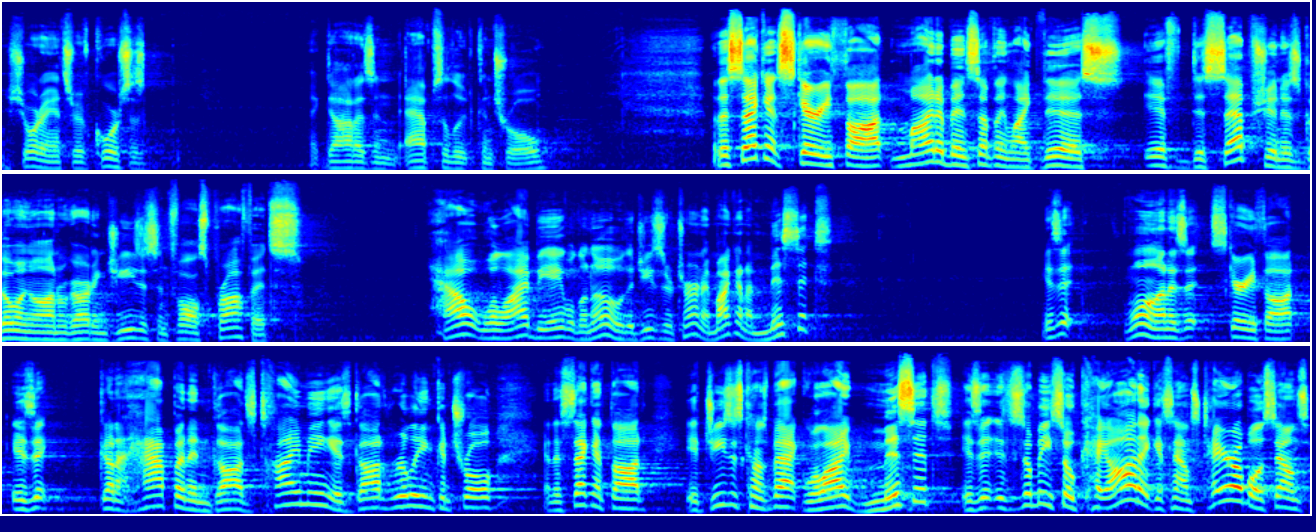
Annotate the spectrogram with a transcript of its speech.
The short answer, of course, is that God is in absolute control. The second scary thought might have been something like this if deception is going on regarding Jesus and false prophets, how will I be able to know that Jesus returned? Am I going to miss it? Is it, one, is it scary thought? Is it going to happen in God's timing? Is God really in control? And the second thought, if Jesus comes back, will I miss it? Is it to be so chaotic? It sounds terrible. It sounds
